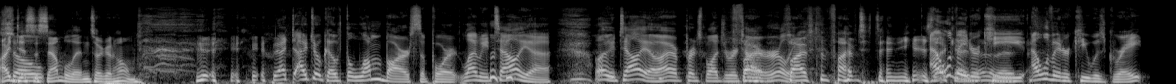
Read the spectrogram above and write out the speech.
I So- disassembled it and took it home. I, I took out the lumbar support. Let me tell you. let me tell you. My principal had to retire five, early. five to five to ten years. elevator key. Elevator key was great.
